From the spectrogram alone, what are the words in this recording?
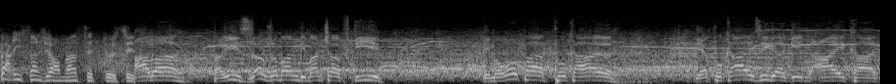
Paris Saint-Germain cette saison. Aber Paris Saint-Germain, die Mannschaft, die im Europapokal der Pokalsieger gegen AEK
